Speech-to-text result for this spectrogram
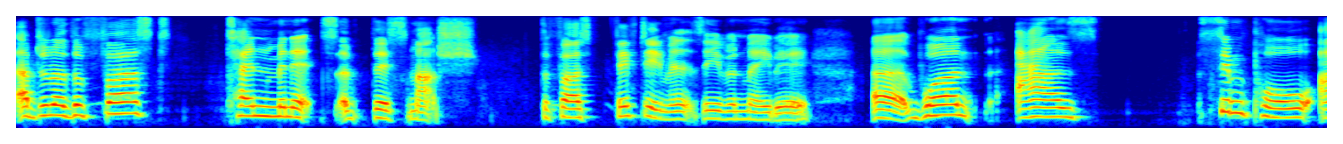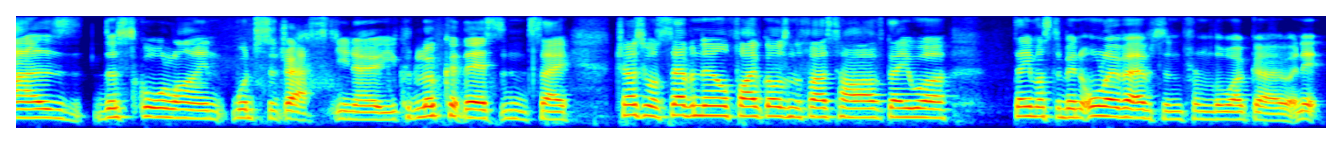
Abdullah, the first ten minutes of this match, the first fifteen minutes even maybe, uh, weren't as simple as the scoreline would suggest. You know, you could look at this and say Chelsea won 7 0, five goals in the first half. They were, they must have been all over Everton from the word go. And it,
